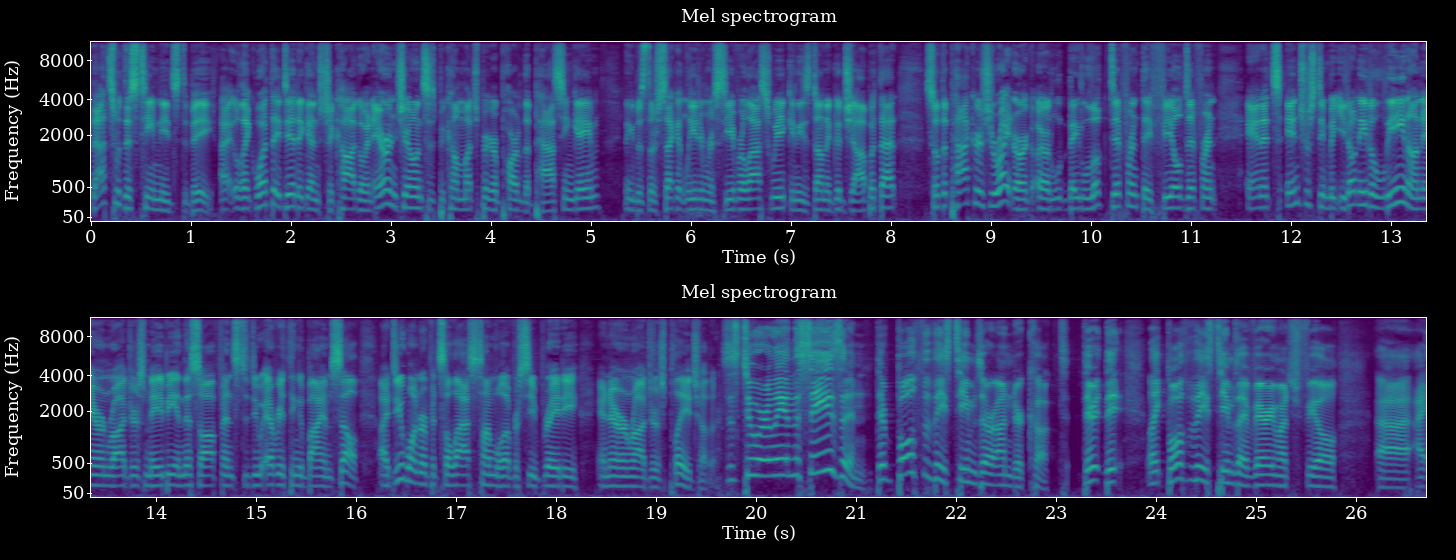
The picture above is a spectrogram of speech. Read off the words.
that's what this team needs to be. I, like what they did against Chicago, and Aaron Jones has become much bigger part of the passing game. I think he was their second leading receiver last week, and he's done a good job with that. So the Packers, you're right, are, are they look different, they feel different, and it's interesting. But you don't need to lean on Aaron Rodgers maybe in this offense to do everything by himself. I do wonder if it's the last time we'll ever see Brady and Aaron Rodgers play each other. This is too early in the season. They're both of these teams are undercooked. They're they, like both of these teams. I very much feel. Uh, I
